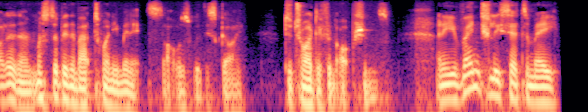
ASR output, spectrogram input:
I don't know, it must have been about twenty minutes. I was with this guy to try different options, And he eventually said to me,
